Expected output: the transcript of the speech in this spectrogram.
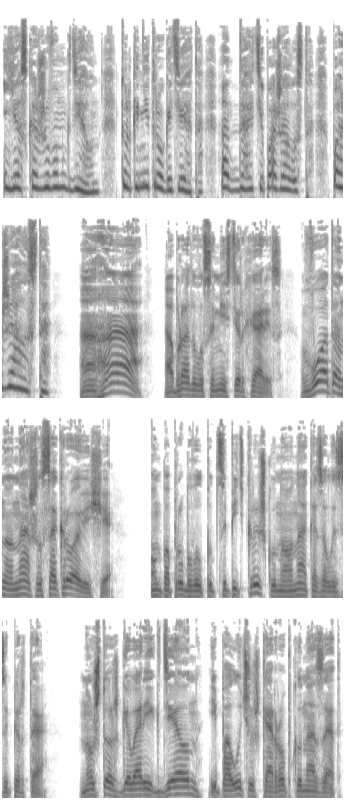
я скажу вам, где он. Только не трогайте это. Отдайте, пожалуйста, пожалуйста!» «Ага!» — обрадовался мистер Харрис. «Вот оно, наше сокровище!» Он попробовал подцепить крышку, но она оказалась заперта. «Ну что ж, говори, где он, и получишь коробку назад.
